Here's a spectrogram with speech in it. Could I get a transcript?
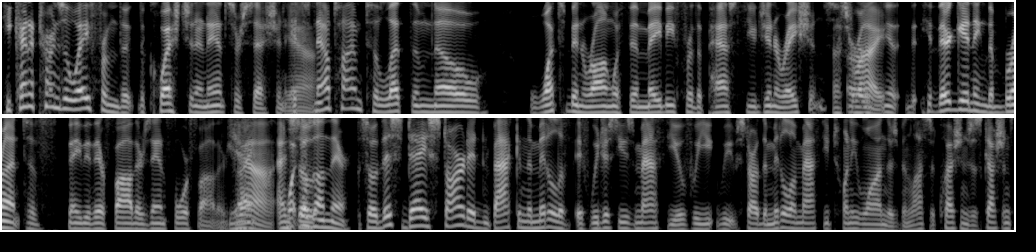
he kind of turns away from the, the question and answer session. Yeah. It's now time to let them know what's been wrong with them maybe for the past few generations. That's Or, right. you know, they're getting the brunt of maybe their fathers and forefathers. Yeah, Right? and what so- goes on there? So this day started back in the middle of if we just use Matthew, if we we start the middle of Matthew 21, there's been lots of questions, discussions,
